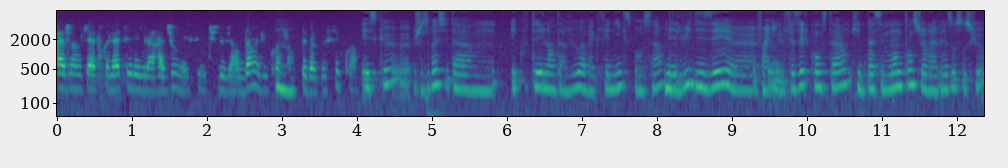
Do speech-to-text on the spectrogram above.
H24, la télé ou la radio, mais tu deviens dingue, quoi. Mmh. c'est pas possible, quoi. Est-ce que, je sais pas si t'as as hum, écouté l'interview avec Phoenix pour ça, mais lui disait, euh, enfin, il faisait le constat qu'il passait moins de temps sur les réseaux sociaux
